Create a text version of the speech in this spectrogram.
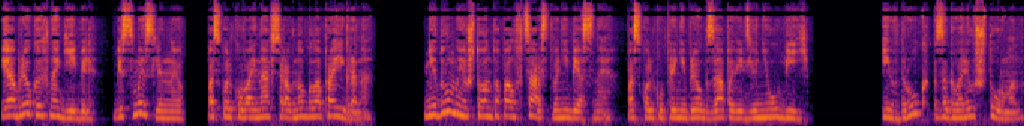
и обрек их на гибель, бессмысленную, поскольку война все равно была проиграна. Не думаю, что он попал в Царство Небесное, поскольку пренебрег заповедью «не убий». И вдруг заговорил штурман.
